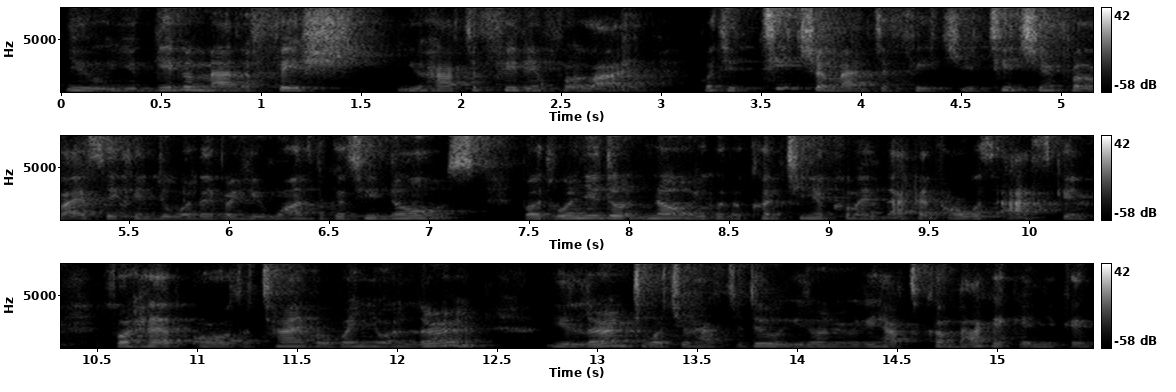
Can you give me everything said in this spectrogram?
you you give a man a fish you have to feed him for life but you teach a man to fish you teach him for life so he can do whatever he wants because he knows but when you don't know you're going to continue coming back and always asking for help all the time but when you learn you learn to what you have to do you don't really have to come back again you can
